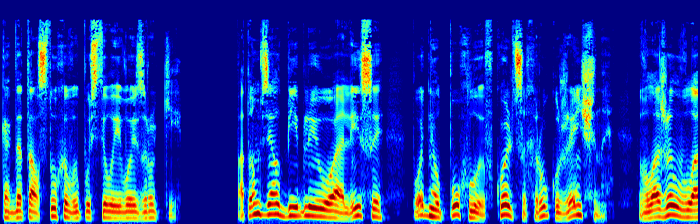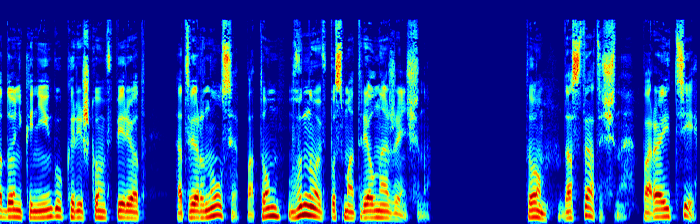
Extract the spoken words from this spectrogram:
когда толстуха выпустила его из руки. Потом взял Библию у Алисы, поднял пухлую в кольцах руку женщины, вложил в ладонь книгу корешком вперед отвернулся, потом вновь посмотрел на женщину. «Том, достаточно, пора идти»,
